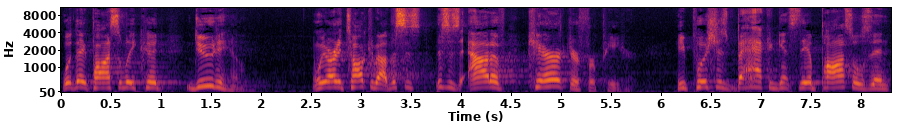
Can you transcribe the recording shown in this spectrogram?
what they possibly could do to him. And we already talked about this is, this is out of character for Peter. He pushes back against the apostles in,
